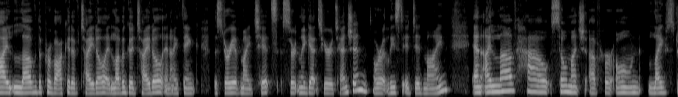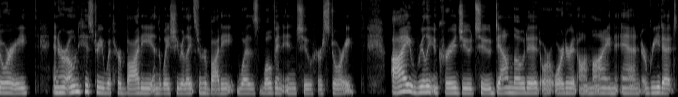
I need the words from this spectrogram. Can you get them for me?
I love the provocative title. I love a good title, and I think the story of my tits certainly gets your attention, or at least it did mine. And I love how so much of her own life story and her own history with her body and the way she relates to her body was woven into her story. I really encourage you to download it or order it online and read it.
